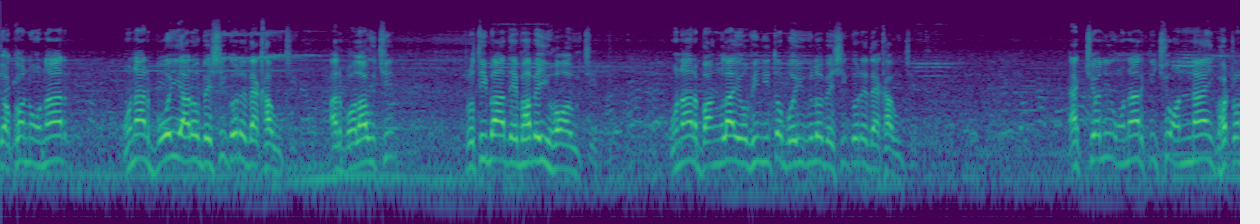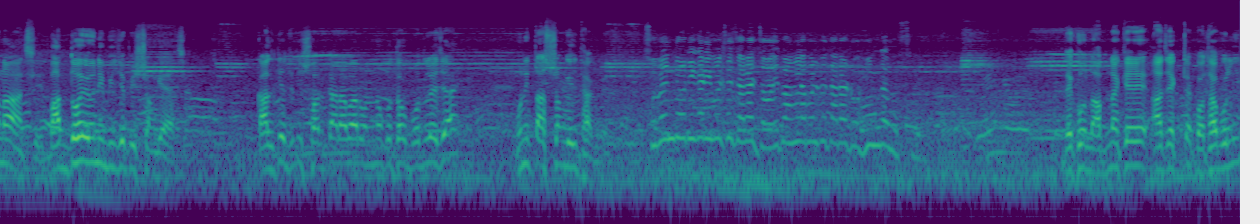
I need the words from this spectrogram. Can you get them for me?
যখন ওনার ওনার বই আরও বেশি করে দেখা উচিত আর বলা উচিত প্রতিবাদ এভাবেই হওয়া উচিত। ওনার বাংলায় অভিনীত বইগুলো বেশি করে দেখা উচিত। অ্যাকচুয়ালি ওনার কিছু অন্যায় ঘটনা আছে বাধ্য হয়ে উনি বিজেপির সঙ্গে আছে কালকে যদি সরকার আবার অন্য কোথাও বদলে যায় উনি তার সঙ্গেই থাকবেন। শুভেন্দু অধিকারী বলছে যারা জয় বাংলা বলবে তারা রোহিঙ্গা মুসলিম। দেখুন, আপনাকে আজ একটা কথা বলি।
